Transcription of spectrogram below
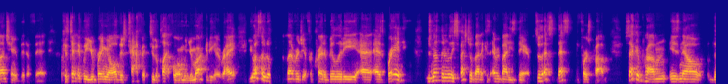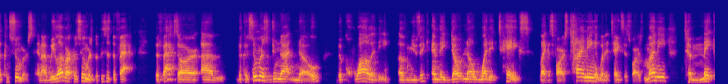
monetary benefit, because technically you're bringing all this traffic to the platform when you're marketing it, right? You also don't leverage it for credibility as, as branding. There's nothing really special about it because everybody's there. So that's that's the first problem. Second problem is now the consumers, and I, we love our consumers, but this is the fact. the facts are um, the consumers do not know the quality of music and they don't know what it takes like as far as timing and what it takes as far as money to make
